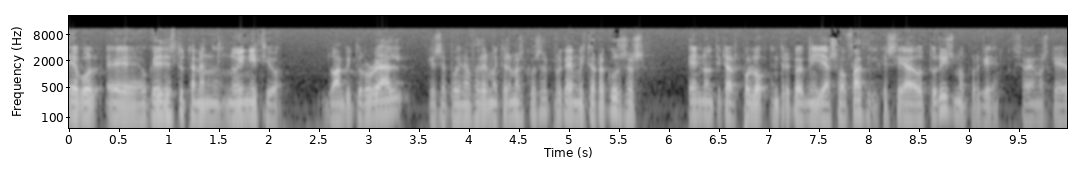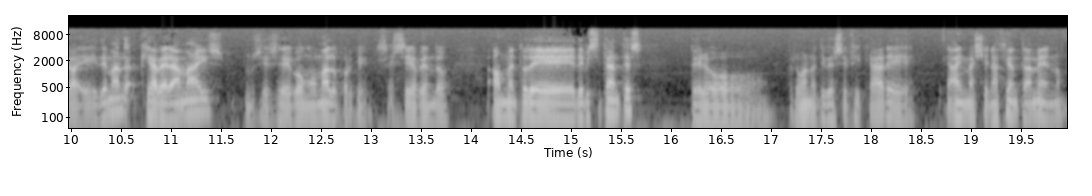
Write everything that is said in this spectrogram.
E, bol, eh, o que dices tú tamén no inicio do ámbito rural que se poden facer moitas máis cousas porque hai moitos recursos e non tirar polo, entre comillas, o fácil que sea o turismo, porque sabemos que hai demanda, que haberá máis, non sei se é bon ou malo, porque sí. sigue habendo aumento de, de visitantes, pero, pero bueno, diversificar e a imaginación tamén, non?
